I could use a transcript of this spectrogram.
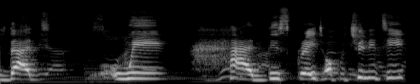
that we had this great opportunity.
